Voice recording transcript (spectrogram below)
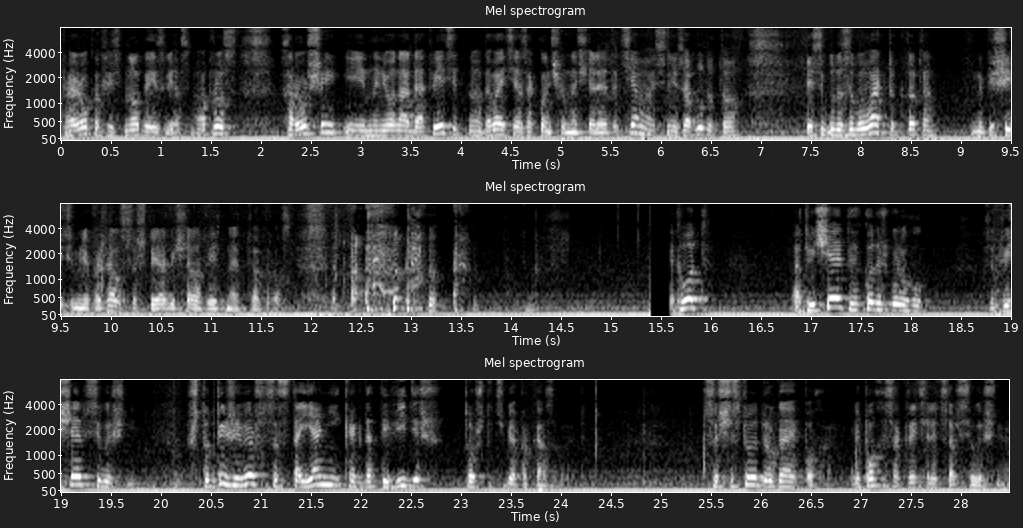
пророков есть много известно? Вопрос хороший, и на него надо ответить, но давайте я закончу вначале эту тему. Если не забуду, то... Если буду забывать, то кто-то напишите мне, пожалуйста, что я обещал ответить на этот вопрос. Так вот, отвечает Кодыш Баругу, отвечает Всевышний, что ты живешь в состоянии, когда ты видишь то, что тебе показывают. Существует другая эпоха, эпоха сокрытия лица Всевышнего.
